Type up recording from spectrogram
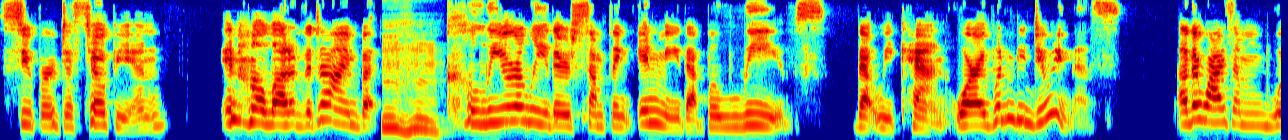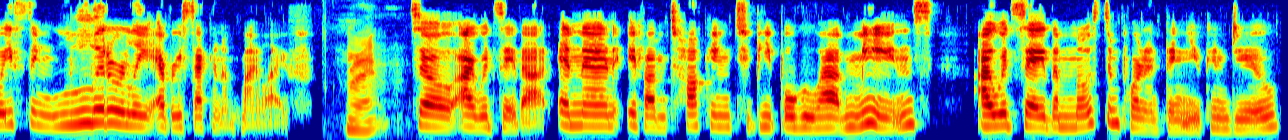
super dystopian in a lot of the time, but mm-hmm. clearly there's something in me that believes that we can, or I wouldn't be doing this. Otherwise, I'm wasting literally every second of my life. Right. So I would say that. And then if I'm talking to people who have means, I would say the most important thing you can do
